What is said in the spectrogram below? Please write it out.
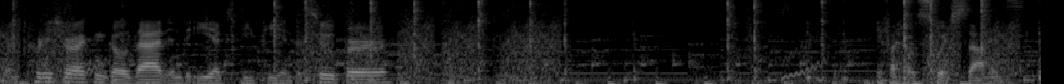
I'm pretty sure I can go that into EXDP into Super. If I don't switch sides.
